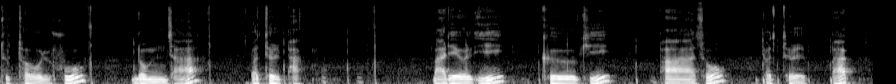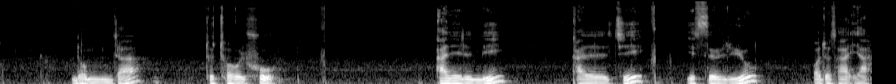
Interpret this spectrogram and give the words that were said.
두터울 후 놈자 여틀 박. 말이을 이 극이 바소 여틀 박 놈자 두터울 후 안일미 갈지 있을유 어조사야.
